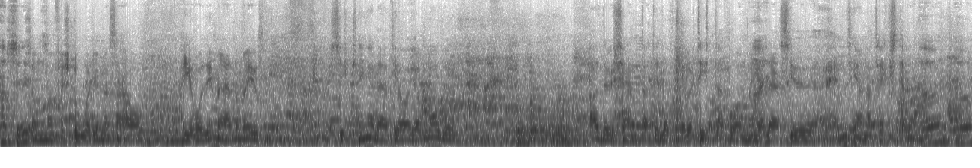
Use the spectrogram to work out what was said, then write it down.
Absolut. Som man förstår det. Men så, ja, jag håller ju med. Men just cykling är det att jag, jag vill aldrig aldrig känt att det lockar att titta på men jag läser ju hemskt gärna texter. Ja, ja.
